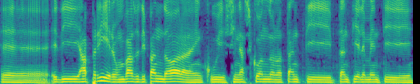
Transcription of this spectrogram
eh, e di aprire un vaso di Pandora in cui si nascondono tanti, tanti elementi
